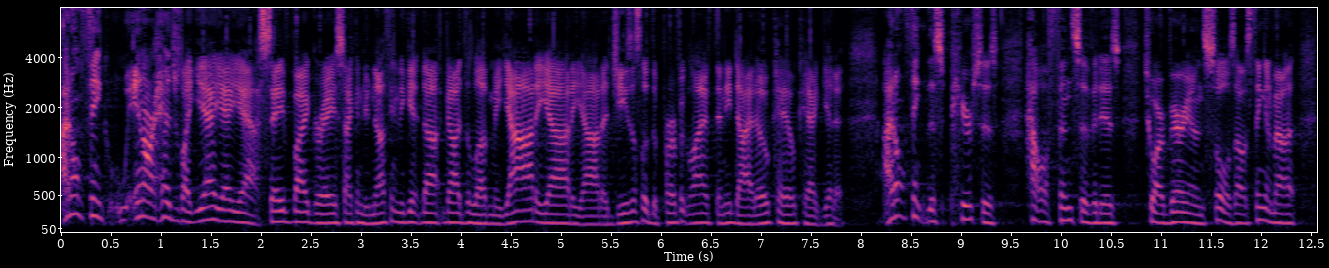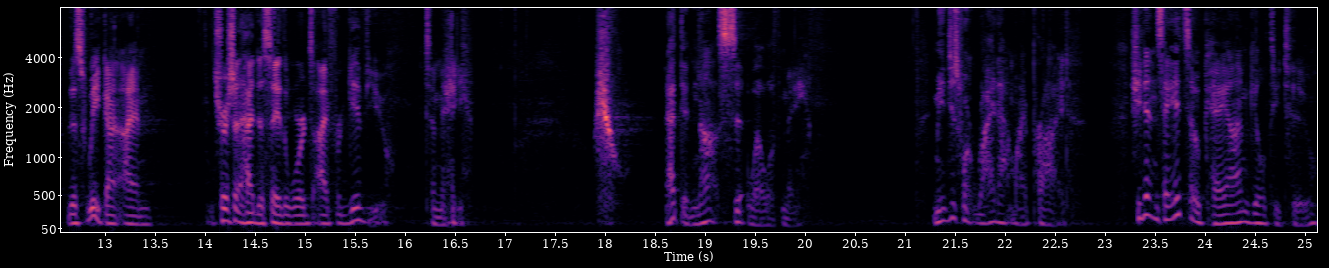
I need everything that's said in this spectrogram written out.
I don't think in our heads, we're like, yeah, yeah, yeah, saved by grace. I can do nothing to get God to love me, yada, yada, yada. Jesus lived the perfect life, then he died. Okay, okay, I get it. I don't think this pierces how offensive it is to our very own souls. I was thinking about it this week. I, I'm, Trisha had to say the words, I forgive you to me. Whew, that did not sit well with me. I mean, it just went right at my pride. She didn't say, It's okay, I'm guilty too.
